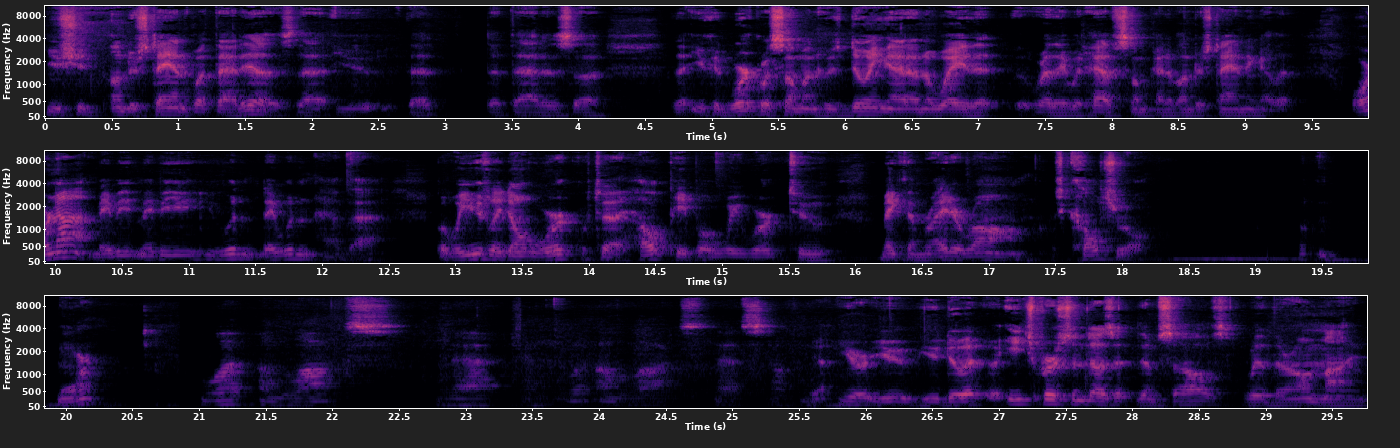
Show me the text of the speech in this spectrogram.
you should understand what that is. That you that that that is uh, that you could work with someone who's doing that in a way that where they would have some kind of understanding of it, or not. Maybe maybe you wouldn't. They wouldn't have that. But we usually don't work to help people. We work to make them right or wrong. It's cultural. More. What unlocks that? What unlocks that stuff? Yeah, you you you do it. Each person does it themselves with their own mind.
